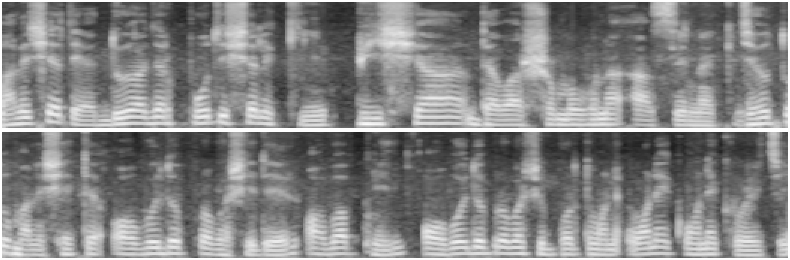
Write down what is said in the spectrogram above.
মালয়েশিয়াতে দু হাজার পঁচিশ সালে কি ভিসা দেওয়ার সম্ভাবনা আছে নাকি? যেহেতু মালয়েশিয়াতে অবৈধ প্রবাসীদের অভাব নেই, অবৈধ প্রবাসী বর্তমানে অনেক অনেক রয়েছে।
